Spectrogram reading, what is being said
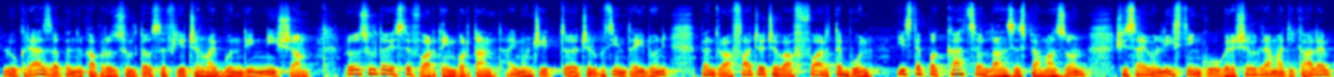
lucrează pentru ca produsul tău să fie cel mai bun din nișă. Produsul tău este foarte important. Ai muncit uh, cel puțin 3 luni pentru a face ceva foarte bun. Este păcat să-l lansezi pe Amazon și să ai un listing cu greșeli gramaticale,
